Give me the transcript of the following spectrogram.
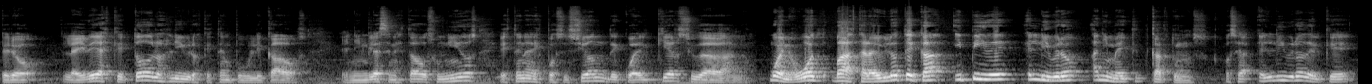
pero la idea es que todos los libros que estén publicados en inglés en Estados Unidos estén a disposición de cualquier ciudadano. Bueno, Walt va hasta la biblioteca y pide el libro Animated Cartoons, o sea, el libro del que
